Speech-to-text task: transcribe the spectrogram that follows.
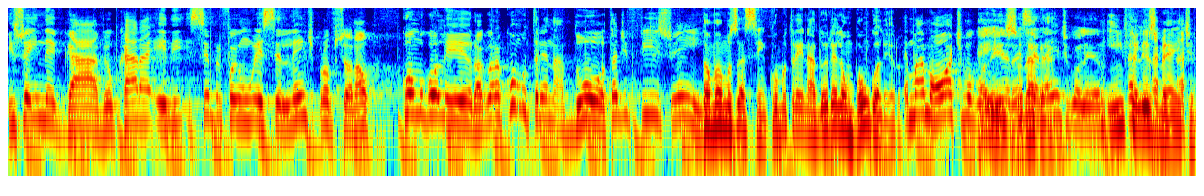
Isso é inegável. O cara, ele sempre foi um excelente profissional como goleiro. Agora, como treinador, tá difícil, hein? Então vamos assim, como treinador ele é um bom goleiro. é mais um ótimo goleiro, é isso, né, excelente Beto? goleiro. Infelizmente.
